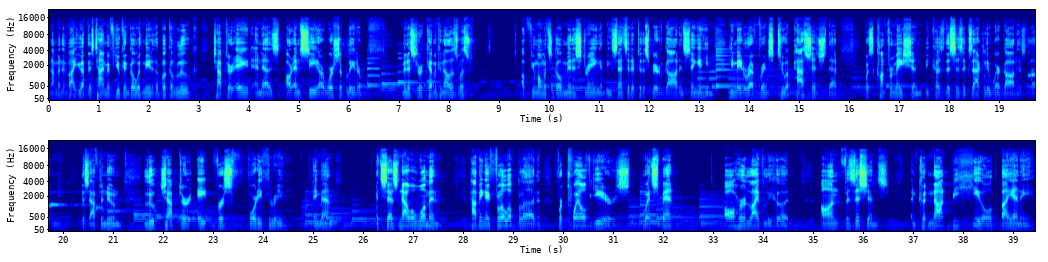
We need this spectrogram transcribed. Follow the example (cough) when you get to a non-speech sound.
And I'm going to invite you at this time, if you can go with me to the book of Luke, chapter 8. And as our MC, our worship leader, Minister Kevin Canellas, was a few moments ago ministering and being sensitive to the Spirit of God and singing, he, he made reference to a passage that was confirmation because this is exactly where God has led me this afternoon. Luke chapter 8, verse 43. Amen. It says, Now a woman having a flow of blood for 12 years, who had spent all her livelihood on physicians and could not be healed by any,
